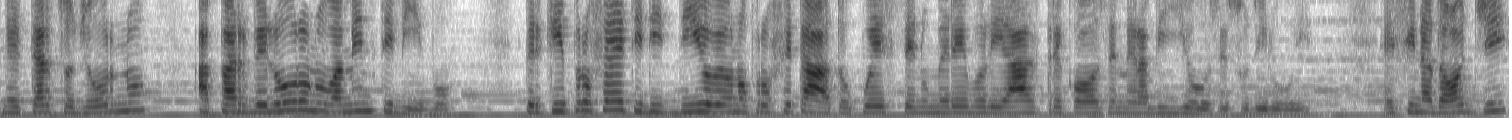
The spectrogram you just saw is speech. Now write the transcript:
Nel terzo giorno apparve loro nuovamente vivo perché i profeti di Dio avevano profetato queste innumerevoli altre cose meravigliose su di lui, e fino ad oggi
